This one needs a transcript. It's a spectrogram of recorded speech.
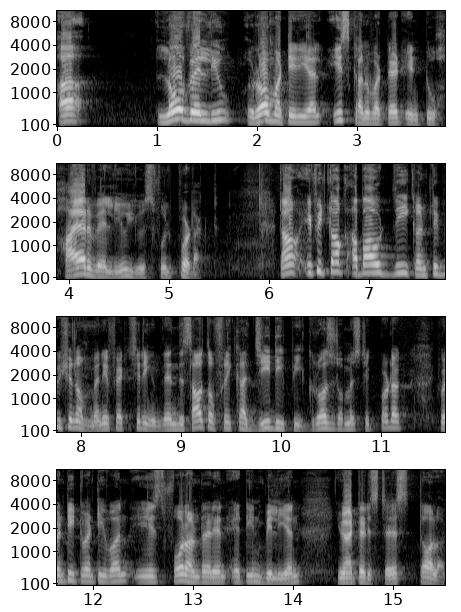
a low value raw material is converted into higher value useful product. Now, if we talk about the contribution of manufacturing, then the South Africa GDP, gross domestic product, 2021 is 418 billion United States dollar.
